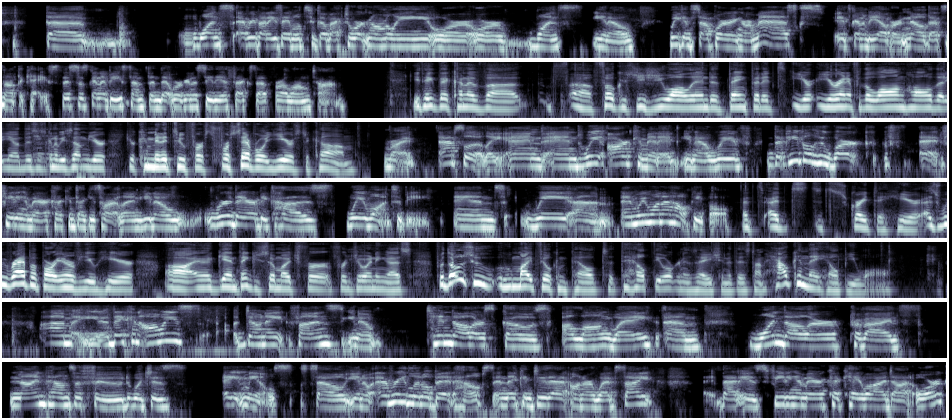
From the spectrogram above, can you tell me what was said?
the once everybody's able to go back to work normally or or once, you know, we can stop wearing our masks, it's going to be over. No, that's not the case. This is going to be something that we're going to see the effects of for a long time. Do you think that kind of uh, f- uh, focuses you all in to think that it's you're you're in it for the long haul? That you know this is going to be something you're you're committed to for for several years to come. Right. Absolutely. And and we are committed. You know, we've the people who work at Feeding America, Kentucky's Heartland, you know, we're there because we want to be. And we um and we want to help people. It's, it's it's great to hear. As we wrap up our interview here, uh, and again, thank you so much for for joining us. For those who who might feel compelled to, to help the organization at this time, how can they help you all? Um, you know, they can always donate funds. You know, $10 goes a long way. Um, $1 provides nine pounds of food, which is eight meals. So, you know, every little bit helps, and they can do that on our website. That is feedingamericaky.org.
